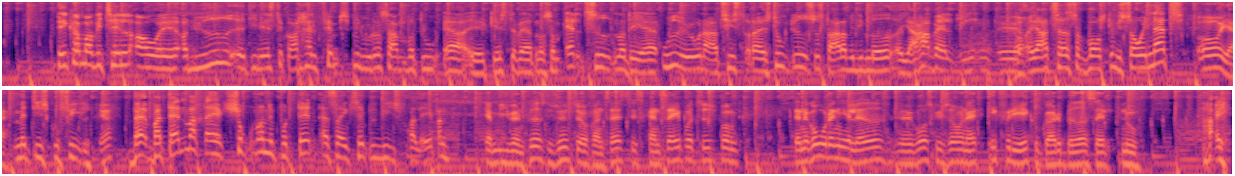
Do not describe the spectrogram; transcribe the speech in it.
Det kommer vi til at, øh, at nyde øh, de næste godt 90 minutter sammen, hvor du er øh, gæsteverden. Og som altid, når det er udøvende artister, der er i studiet, så starter vi lige med, og jeg har valgt en, øh, og jeg har taget så, hvor skal vi sove i nat? Åh oh, ja. Med Discofil. Ja. Hva, hvordan var reaktionerne på den, altså eksempelvis fra Laban? Jamen, Ivan Pedersen synes, det var fantastisk. Han sagde på et tidspunkt, den er god, den I har lavet. Øh, hvor skal vi sove i nat? Ikke fordi jeg ikke kunne gøre det bedre selv nu. Nej.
